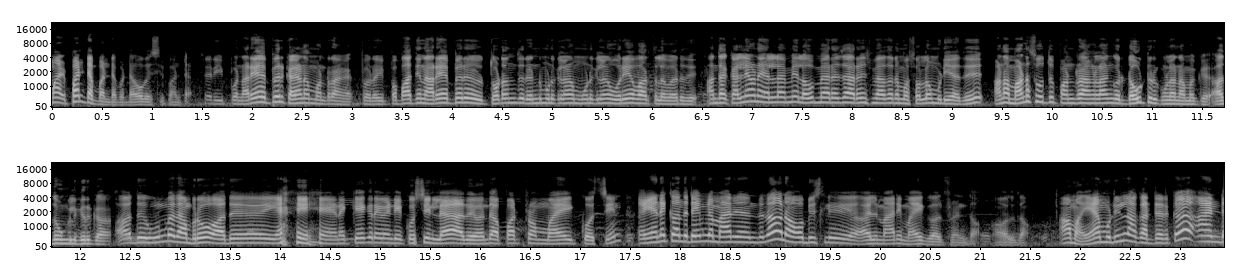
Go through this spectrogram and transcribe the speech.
பண்ணிட்டேன் பண்ணிட்டேன் பண்ணிட்டேன் ஆப்வியஸ்லி பண்ணிட்டேன் சரி இப்போ நிறைய பேர் கல்யாணம் பண்ணுறாங்க இப்போ இப்போ பார்த்தீங்கன்னா நிறைய பேர் தொடர்ந்து ரெண்டு மூணு கல்யாணம் மூணு கல்யாணம் ஒரே வாரத்தில் வருது. அந்த கல்யாணம் எல்லாமே லவ் மேரேஜ் அரேஞ்ச் மேரேஜ் நம்ம சொல்ல முடியாது. ஆனால் மனசு ஒத்து பண்ணுறாங்களாங்க ஒரு டவுட் இருக்கும்ல நமக்கு? அது உங்களுக்கு இருக்கா? அது உண்மைதான் ப்ரோ அது எனக்கு கேட்குற வேண்டிய கொஸ்டின்ல அது வந்து அப்பார்ட் ஃப்ரம் மை கொஸ்டின் எனக்கு அந்த டைமில் மேரேஜ் இருந்ததுன்னா நான் obviously I will marry my girlfriend தான். அவள் தான் ஆமாம் என் முடியல நான் கரெக்டாக இருக்கேன். And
